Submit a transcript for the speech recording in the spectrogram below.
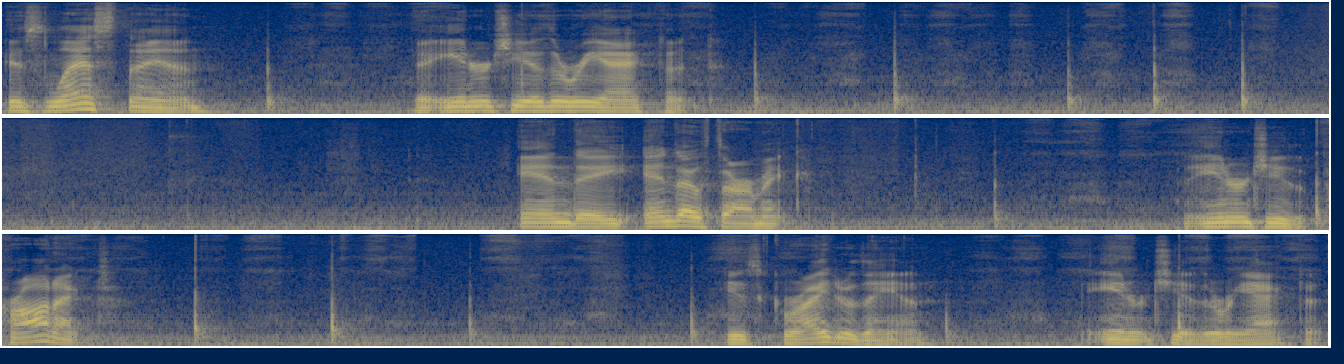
is less than the energy of the reactant. In the endothermic, the energy of the product is greater than the energy of the reactant.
